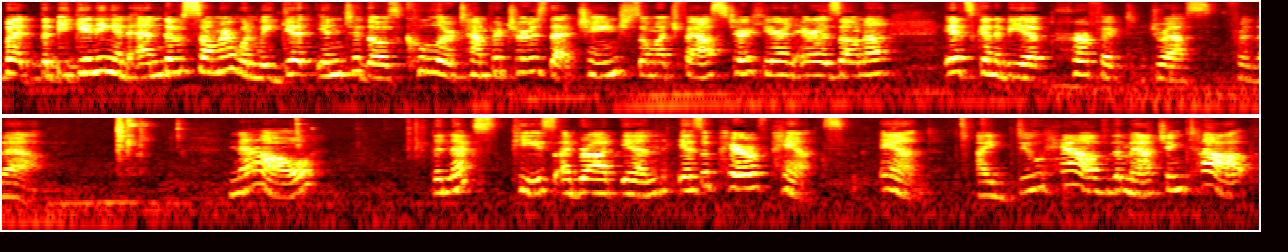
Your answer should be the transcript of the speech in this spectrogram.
but the beginning and end of summer when we get into those cooler temperatures that change so much faster here in Arizona, it's going to be a perfect dress for that. Now, the next piece I brought in is a pair of pants. And I do have the matching top,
